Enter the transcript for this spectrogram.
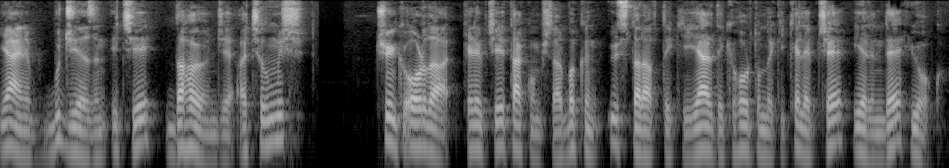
Yani bu cihazın içi daha önce açılmış. Çünkü orada kelepçeyi takmamışlar. Bakın üst taraftaki yerdeki hortumdaki kelepçe yerinde yok.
